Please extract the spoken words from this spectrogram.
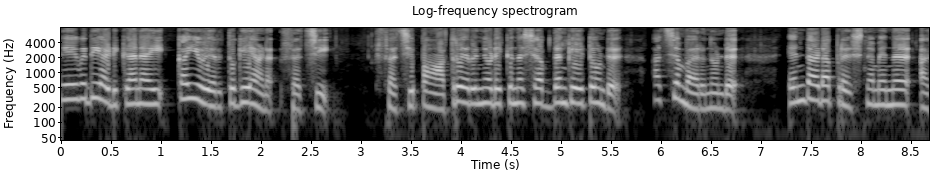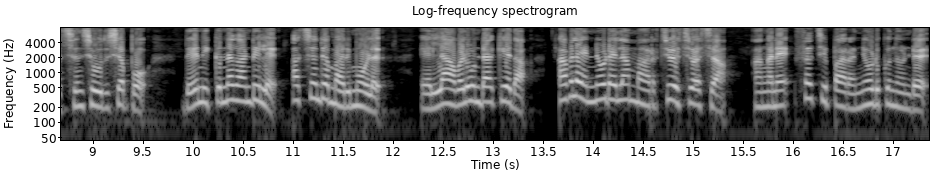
രേവതി അടിക്കാനായി കൈ ഉയർത്തുകയാണ് സച്ചി. സച്ചി പാത്രം എറിഞ്ഞുടയ്ക്കുന്ന ശബ്ദം കേട്ടുകൊണ്ട് അച്ഛൻ വരുന്നുണ്ട്. എന്താടാ പ്രശ്നമെന്ന് അച്ഛൻ ചോദിച്ചപ്പോ ദേ നിൽക്കുന്ന കണ്ടില്ലേ അച്ഛന്റെ മരുമോൾ? എല്ലാം അവൾ ഉണ്ടാക്കിയതാ. അവൾ എന്നോടെല്ലാം മറച്ചു വെച്ചു വച്ചാ അങ്ങനെ സച്ചി പറഞ്ഞു കൊടുക്കുന്നുണ്ട്.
